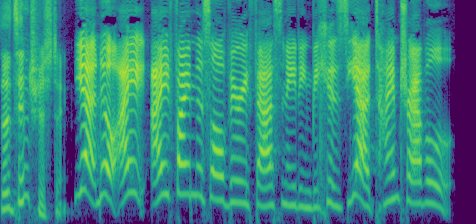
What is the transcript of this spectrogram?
So it's interesting. Yeah, no, I I find this all very fascinating because yeah, time travel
